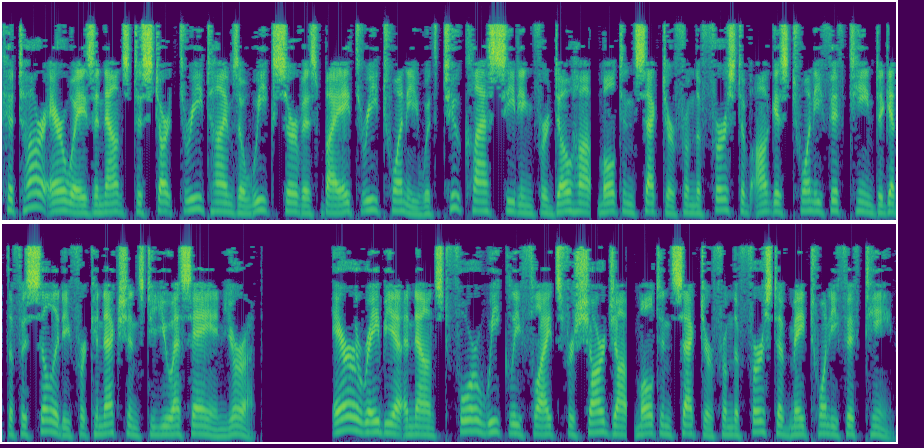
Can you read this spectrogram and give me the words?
Qatar Airways announced to start three times a week service by A320 with two-class seating for Doha, Multan sector from 1 August 2015 to get the facility for connections to USA and Europe. Air Arabia announced four weekly flights for Sharjah, Multan sector from 1 May 2015.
